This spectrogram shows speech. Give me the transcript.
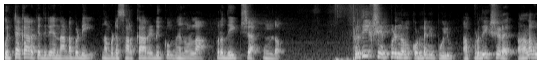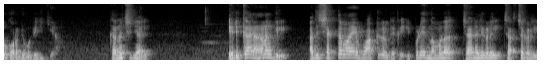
കുറ്റക്കാർക്കെതിരെ നടപടി നമ്മുടെ സർക്കാർ എടുക്കും എന്നുള്ള പ്രതീക്ഷ ഉണ്ടോ? പ്രതീക്ഷ എപ്പോഴും നമുക്കുണ്ടെങ്കിൽ പോലും ആ പ്രതീക്ഷയുടെ അളവ് കുറഞ്ഞുകൊണ്ടിരിക്കുക കാരണം വെച്ച് കഴിഞ്ഞാൽ എടുക്കാനാണെങ്കിൽ അതിശക്തമായ വാക്കുകൾ കേൾക്കുക. ഇപ്പോഴേ നമ്മൾ ചാനലുകളിൽ ചർച്ചകളിൽ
